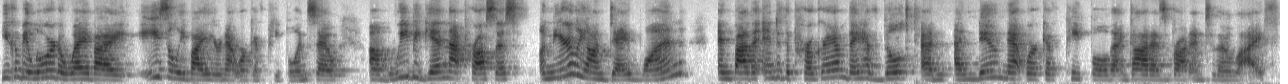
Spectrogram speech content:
you can be lured away by easily by your network of people and so um, we begin that process nearly on day one and by the end of the program they have built a, a new network of people that god has brought into their life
